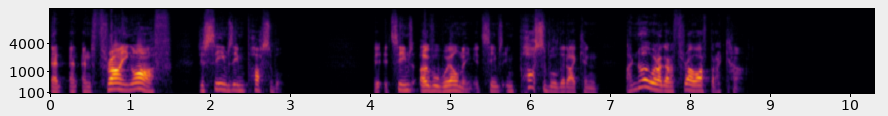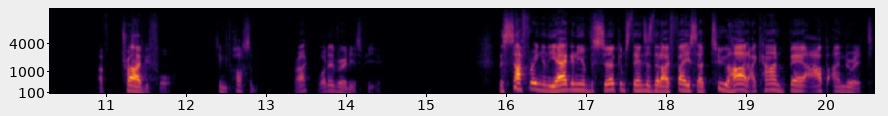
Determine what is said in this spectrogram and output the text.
And, and, and throwing off just seems impossible. It, it seems overwhelming. It seems impossible that I can, I know what I've got to throw off, but I can't. I've tried before. It's impossible, right? Whatever it is for you. The suffering and the agony of the circumstances that I face are too hard. I can't bear up under it.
